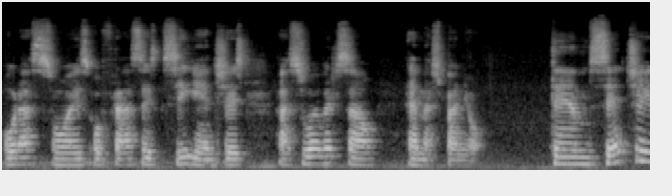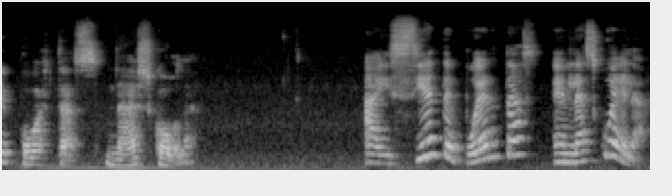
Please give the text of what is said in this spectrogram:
orações ou frases seguintes à sua versão em espanhol? Tem sete portas na escola. Hay siete puertas en la escuela.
